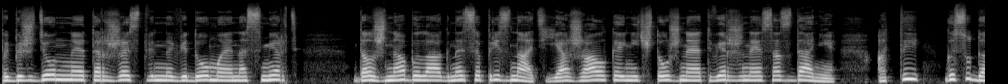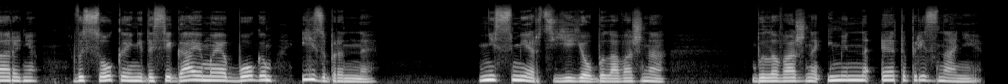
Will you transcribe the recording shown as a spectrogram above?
Побежденная, торжественно ведомая на смерть, должна была Агнеса признать, я жалкое, ничтожное, отверженное создание, а ты, государыня, высокая, недосягаемая Богом, избранная. Не смерть ее была важна, было важно именно это признание.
